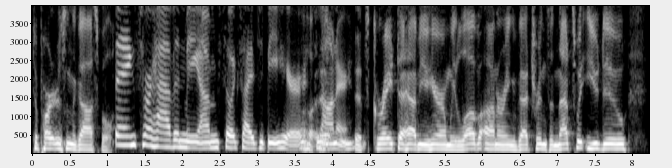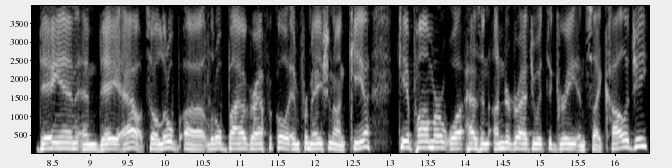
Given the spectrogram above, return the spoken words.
to Partners in the Gospel. Thanks for having me. I'm so excited to be here. It's an honor. It's great to have you here, and we love honoring veterans, and that's what you do day in and day out. So a little, uh, little biographical information on Kia. Kia Palmer has an undergraduate degree in psychology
